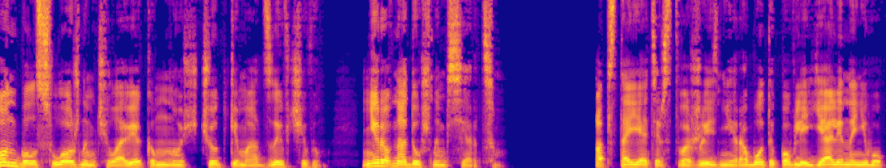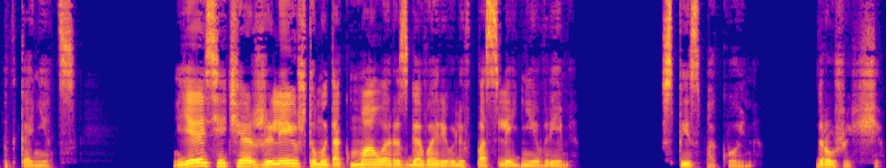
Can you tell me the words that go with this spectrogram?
Он был сложным человеком, но с чутким отзывчивым, неравнодушным сердцем. Обстоятельства жизни и работы повлияли на него под конец. Я сейчас жалею, что мы так мало разговаривали в последнее время. Спи спокойно, дружище.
